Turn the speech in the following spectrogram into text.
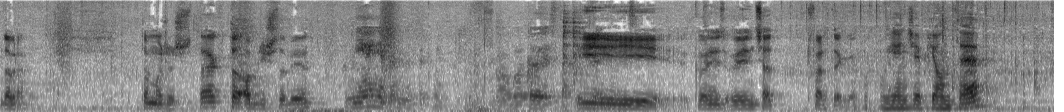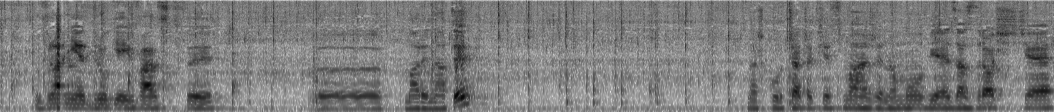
Dobra. To możesz, tak? To oblicz sobie. Nie, nie będę tego. No bo to jest takie... I koniec ujęcia czwartego. Ujęcie piąte. Wlanie drugiej warstwy yy, marynaty. Nasz kurczaczek się smaży. No mówię, zazdroście,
